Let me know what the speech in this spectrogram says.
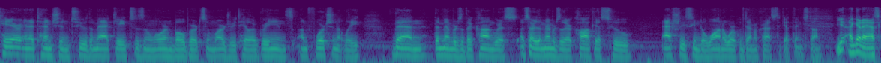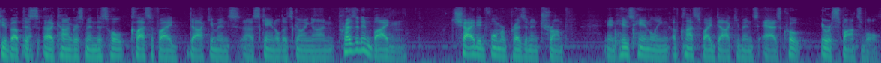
care and attention to the Matt Gaetzes and Lauren Boeberts and Marjorie Taylor Greens, unfortunately, than the members of their Congress, I'm sorry, the members of their caucus who actually seem to want to work with Democrats to get things done. Yeah, I got to ask you about this, yeah. uh, Congressman, this whole classified documents uh, scandal that's going on. President Biden chided former President Trump and his handling of classified documents as, quote, irresponsible.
